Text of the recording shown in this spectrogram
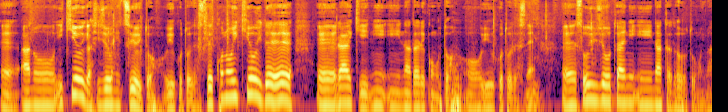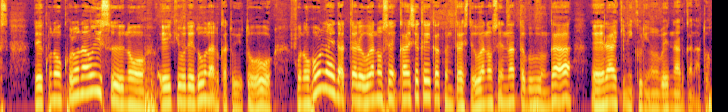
えー、あの勢いが非常に強いということです。で、この勢いで、えー、来期になだれ込むということですね。えー、そういう状態になっただろうと思います。で、このコロナウイルスの影響でどうなるかというと、この本来だったら上乗せ、会社計画に対して上乗せになった部分が、えー、来期に繰り延べになるかなと。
